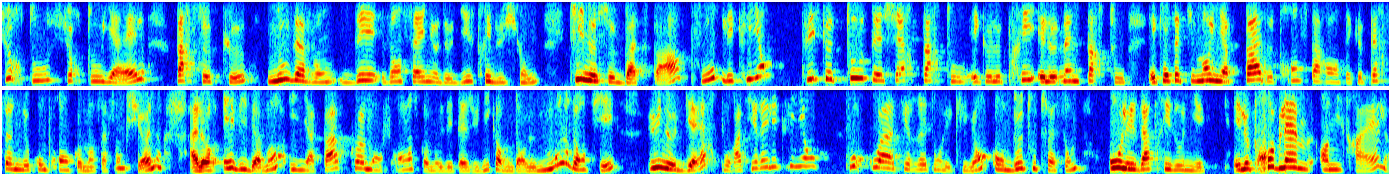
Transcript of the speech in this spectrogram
surtout, surtout Yael, parce que nous avons des enseignes de distribution qui ne se battent pas pour les clients puisque tout est cher partout et que le prix est le même partout et qu'effectivement il n'y a pas de transparence et que personne ne comprend comment ça fonctionne, alors évidemment il n'y a pas, comme en France, comme aux États-Unis, comme dans le monde entier, une guerre pour attirer les clients. Pourquoi attirerait-on les clients quand de toute façon on les a prisonniers? Et le problème en Israël,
